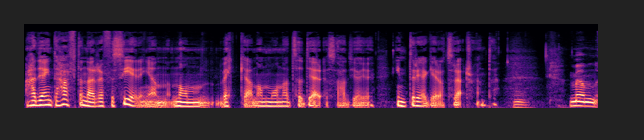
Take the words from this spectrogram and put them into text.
hade jag inte haft den där refuseringen någon vecka, någon månad tidigare så hade jag ju inte reagerat så där tror jag inte. Men,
